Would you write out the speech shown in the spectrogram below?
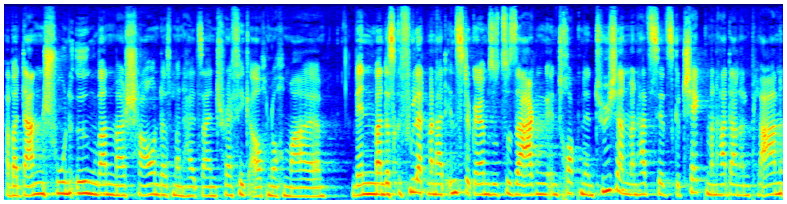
aber dann schon irgendwann mal schauen, dass man halt seinen Traffic auch noch mal wenn man das Gefühl hat, man hat Instagram sozusagen in trockenen Tüchern, man hat es jetzt gecheckt, man hat dann einen Plan,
